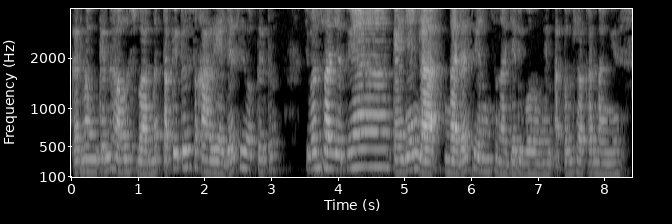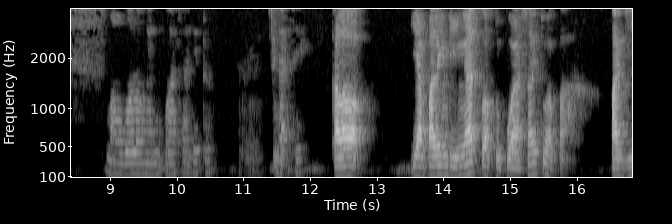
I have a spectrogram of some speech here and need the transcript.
karena mungkin haus banget, tapi itu sekali aja sih waktu itu. Cuman selanjutnya kayaknya nggak nggak ada sih yang sengaja dibolongin atau misalkan nangis mau bolongin puasa gitu. Nggak sih. Kalau yang paling diingat waktu puasa itu apa? Pagi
